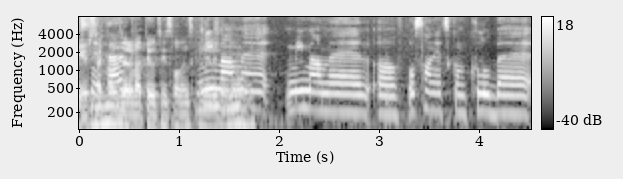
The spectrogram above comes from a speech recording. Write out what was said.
Tiež sa konzervatívci slovenskí my máme, my máme v poslaneckom klube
